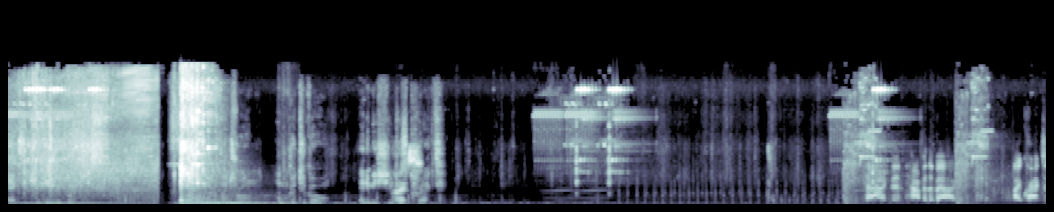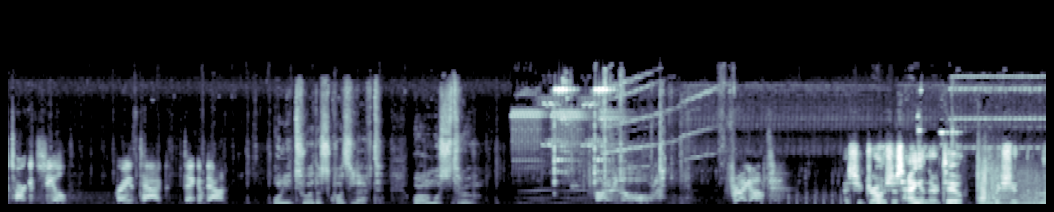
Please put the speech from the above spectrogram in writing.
Executing reboot. Getting out of my drone. I'm good to go. Enemy shield Nice. is cracked. Tagged and half in the bag. I cracked a target's shield. Prey's tagged. Take him down. Only two other squads left. We're almost through. Fire in the hole. Frag out. Nice, your drone's just hanging there too. We shooting, huh?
